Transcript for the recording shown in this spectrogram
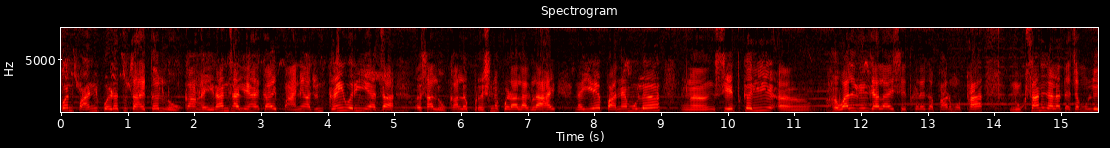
पण पाणी पडतच आहे. तर लोक हैराण झाले आहे. काय पाणी अजून काही वरी याचा असा लोकांना प्रश्न पडा लागला आहे. ना हे पाण्यामुळं शेतकरी हवालदिल झाला आहे. शेतकऱ्याचा फार मोठा नुकसान झाला त्याच्यामुळे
